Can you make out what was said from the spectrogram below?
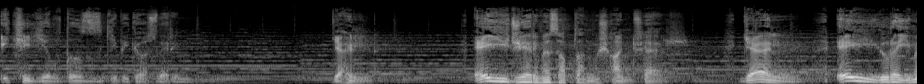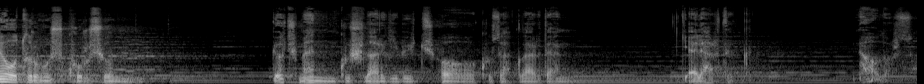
iki yıldız gibi gözlerin. Gel, ey ciğerime saplanmış hançer. Gel, ey yüreğime oturmuş kurşun. Göçmen kuşlar gibi çok uzaklardan. Gel artık, ne olursun.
